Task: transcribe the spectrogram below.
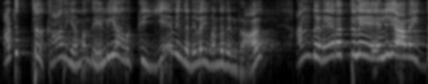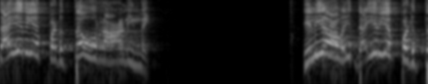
அடுத்த காரியம் அந்த எலியாவுக்கு ஏன் இந்த நிலை வந்ததென்றால் அந்த நேரத்திலே எலியாவை தைரியப்படுத்த ஒரு ஆள் இல்லை. எலியாவை தைரியப்படுத்த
